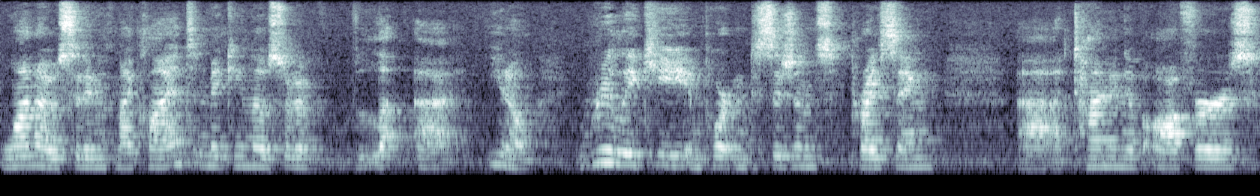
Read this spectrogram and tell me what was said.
One, I was sitting with my clients and making those sort of, uh, you know, really key important decisions, pricing, uh, timing of offers,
